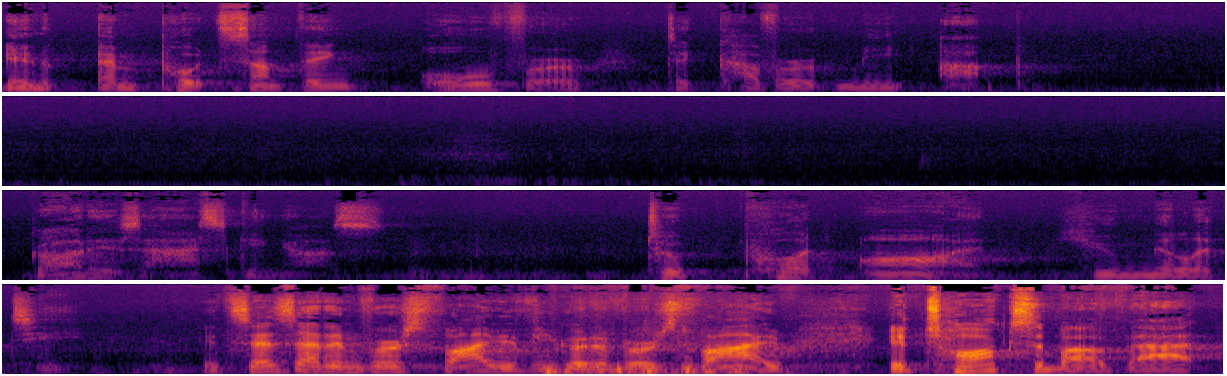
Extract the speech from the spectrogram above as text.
in, and put something over to cover me up. God is asking us to put on humility. It says that in verse 5. If you go to verse 5, it talks about that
